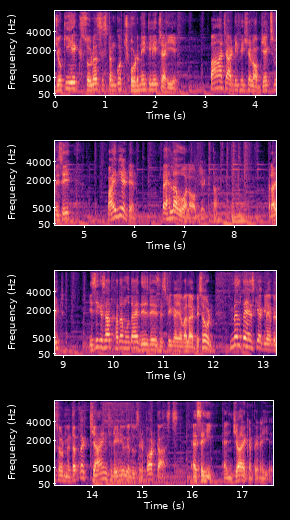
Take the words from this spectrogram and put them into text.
जो कि एक सोलर सिस्टम को छोड़ने के लिए चाहिए। पाँच आर्टिफिशियल ऑब्जेक्ट्स में से पाइनियर 10 पहला वो वाला ऑब्जेक्ट था। राइट? इसी के साथ खत्म होता है दिस डेज़ हिस्ट्री का ये वाला एपिसोड। मिलते हैं इसके अगले एपिसोड में। तब तक चाइम्स रेडियो के दूसरे पॉडकास्ट ऐसे ही एंजॉय करते रहिए।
